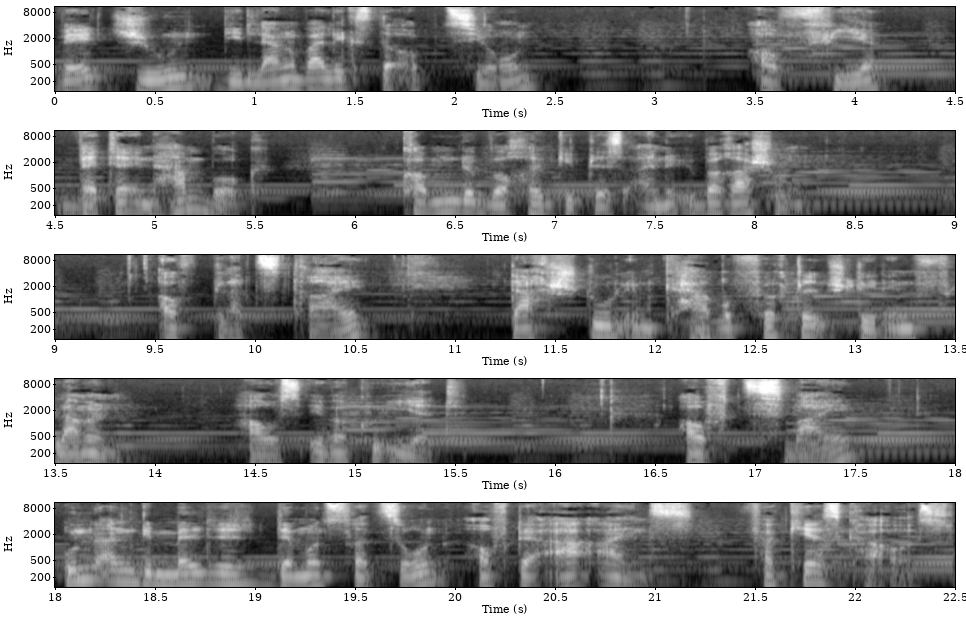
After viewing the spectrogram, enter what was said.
Wählt June die langweiligste Option? Auf 4 Wetter in Hamburg. Kommende Woche gibt es eine Überraschung. Auf Platz 3 Dachstuhl im Karo-Viertel steht in Flammen. Haus evakuiert. Auf 2 unangemeldete Demonstration auf der A1. Verkehrschaos.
